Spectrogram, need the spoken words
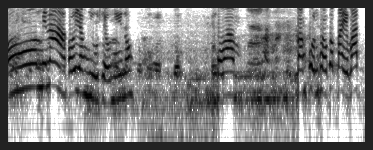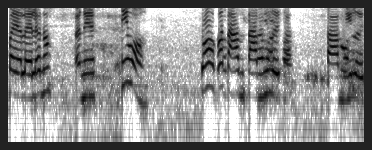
อ๋อไม่น่าเขายังอยู่แถวนี้เนาะเพราะว่าบางคนเขาก็ไปวัดไปอะไรแล้วเนาะอันนี้นี่บ่ก็ก็ตามตามนี้เลยค่ะ ตามนี้เลย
